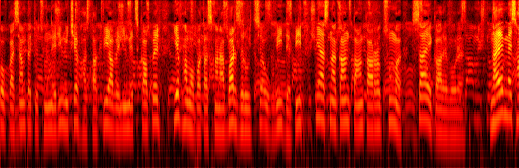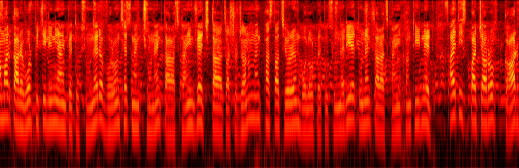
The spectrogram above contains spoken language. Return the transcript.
կովկասյան պետությունների միջև հաստատվի ավելի մեծ կապեր եւ համապատասխանաբար զրույցը ուղղվի դեպի միասնական տան կառուցումը։ Սա է կարևորը։ Նաև մեզ համար կարևոր պիտի լինի այն պետությունները, որոնց հետ մենք ճունենք տարածքային վեճ, տարածաշրջանում մենք փաստացիորեն բոլոր պետությունների հետ ունենք տարածքային խնդիրներ։ Այդ իսկ պատճառով կար,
